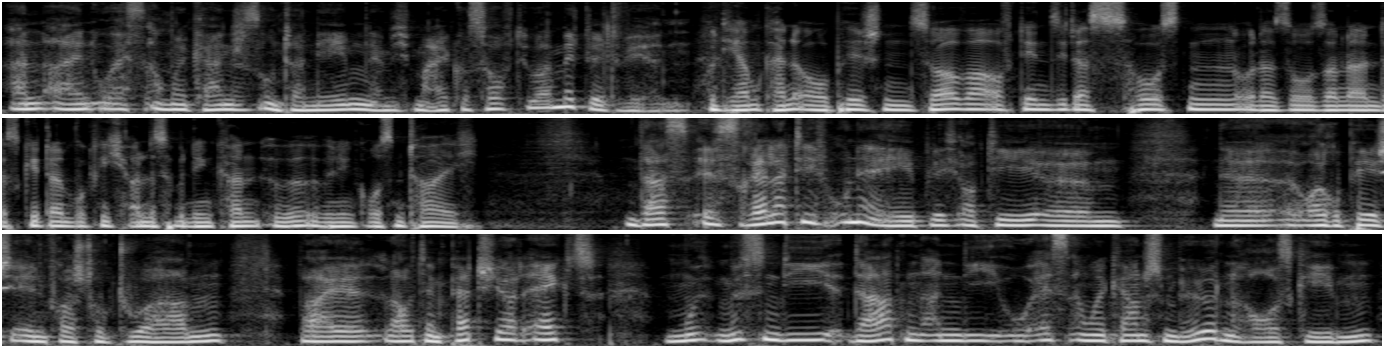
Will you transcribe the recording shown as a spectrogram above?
an ein US-amerikanisches Unternehmen, nämlich Microsoft, übermittelt werden. Und die haben keine europäischen Server, auf denen sie das hosten oder so, sondern das geht dann wirklich alles über den, über, über den großen Teich. Das ist relativ unerheblich, ob die ähm, eine europäische Infrastruktur haben, weil laut dem Patriot Act müssen die Daten an die US-amerikanischen Behörden rausgeben,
